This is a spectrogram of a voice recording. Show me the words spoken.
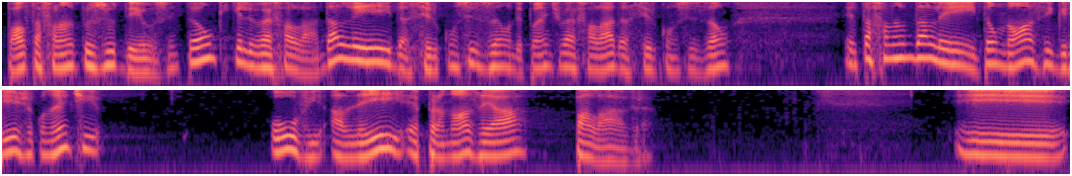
Paulo está falando para os judeus. Então, o que, que ele vai falar? Da lei, da circuncisão. Depois a gente vai falar da circuncisão. Ele está falando da lei. Então, nós, igreja, quando a gente ouve a lei, é para nós é a palavra. E,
